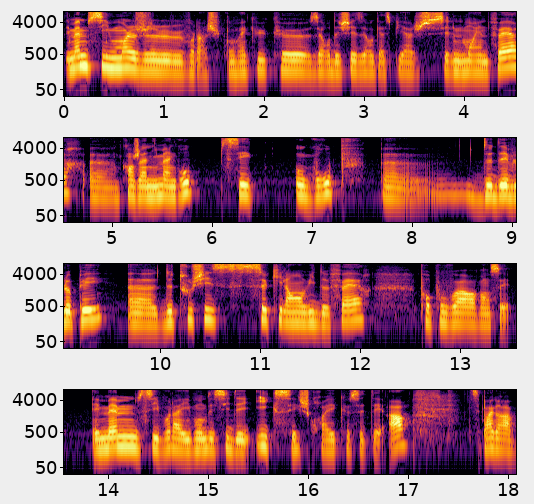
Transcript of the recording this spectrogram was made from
Et même si moi, je, voilà, je suis convaincue que zéro déchet, zéro gaspillage, c'est le moyen de faire, euh, quand j'anime un groupe, c'est au groupe euh, de développer, de toucher ce qu'il a envie de faire pour pouvoir avancer. Et même si voilà, ils vont décider X et je croyais que c'était A, c'est pas grave.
